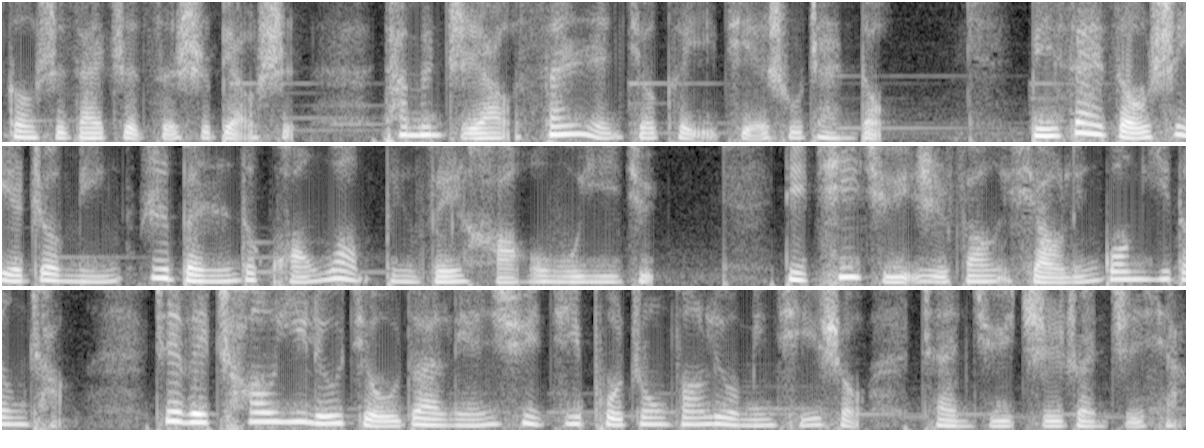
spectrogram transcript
更是在致辞时表示，他们只要三人就可以结束战斗。比赛走势也证明，日本人的狂妄并非毫无依据。第七局，日方小林光一登场，这位超一流九段连续击破中方六名棋手，战局直转直下。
